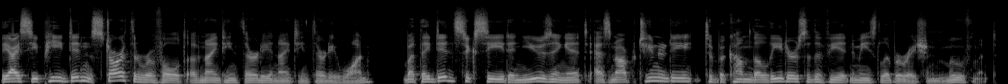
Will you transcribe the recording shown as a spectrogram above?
The ICP didn't start the revolt of 1930 and 1931, but they did succeed in using it as an opportunity to become the leaders of the Vietnamese liberation movement.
